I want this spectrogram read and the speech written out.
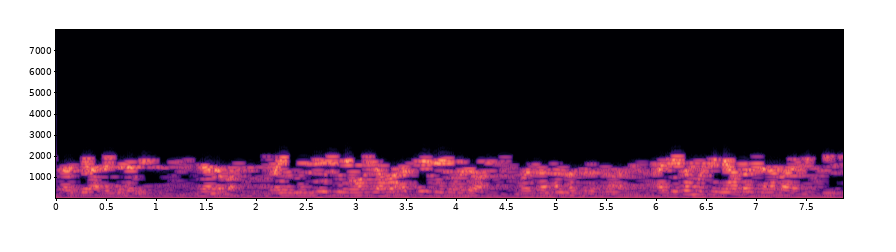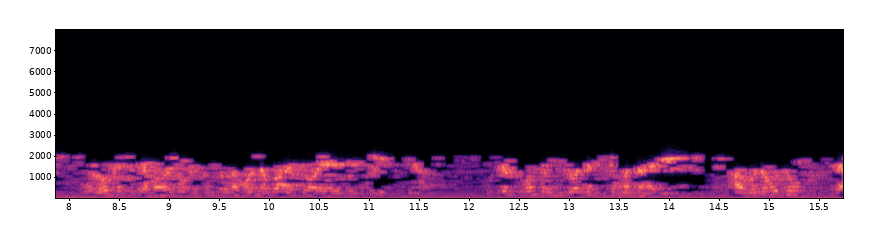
sarki da yake da janaba sai mun ji shi wanka ba sai da yake da wannan Allah subhanahu a cikin mutum ya bar janaba da jiki. Lokacin da ba wani lokacin sallah wannan ba a cewa yayi kuskure duk mun fahimci wannan cikin wannan hadisi. Abu na huɗu da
